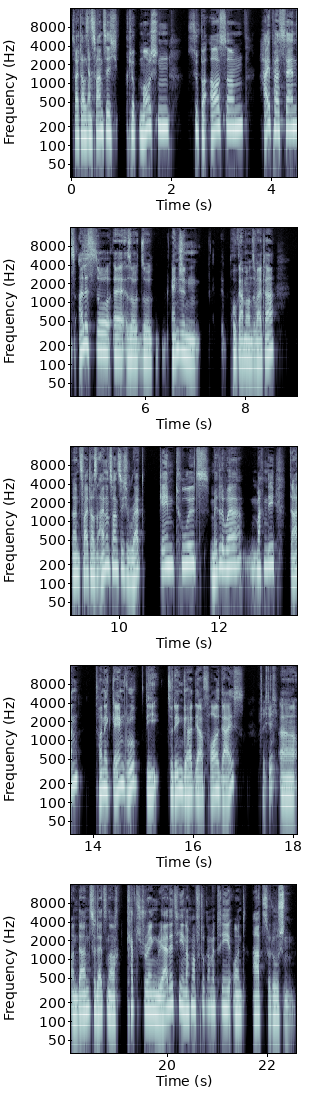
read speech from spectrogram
2020 ja. Club Motion, super awesome. Hypersense, alles so, äh, so, so Engine-Programme und so weiter. Dann 2021 Red Game Tools, Middleware machen die. Dann Tonic Game Group, die zu denen gehört ja Fall Guys. Richtig. Äh, und dann zuletzt noch Capturing Reality, nochmal Fotogrammetrie und Art Solution.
